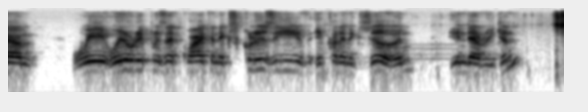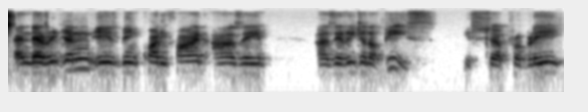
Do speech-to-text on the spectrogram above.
um, we we represent quite an exclusive economic zone in the region, and the region is being qualified as a as a region of peace. It's uh, probably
